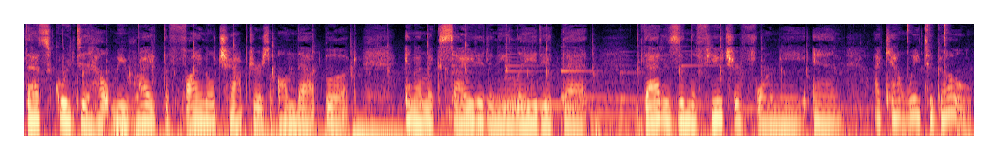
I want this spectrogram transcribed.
That's going to help me write the final chapters on that book. And I'm excited and elated that that is in the future for me, and I can't wait to go.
